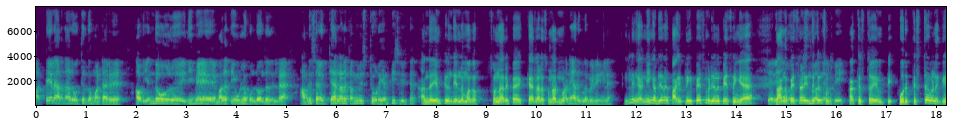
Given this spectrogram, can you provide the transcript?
பட்டேலா இருந்தால் அதை ஒத்துருக்க மாட்டாரு. அவர் எந்த ஒரு இதையுமே மதத்தையும் உள்ள கொண்டு வந்தது இல்லை அப்படின்னு சொல்லி கேரளால கம்யூனிஸ்டோட எம்பி சொல்லியிருக்காரு. அந்த எம்பி வந்து என்ன மதம்? சொன்னார் இப்போ கேரளாவில் சொன்னார் உடனே அதுக்குள்ள போயிடுவீங்களே. இல்லைங்க நீங்கள் அப்படி தானே பா நீங்கள் பேசும்படி தானே பேசுறீங்க. சரி நாங்க ஒரு பேசினாலும் இந்துக்கள் சொல்லு. கிறிஸ்தவ எம்பி ஒரு கிறிஸ்தவனுக்கு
